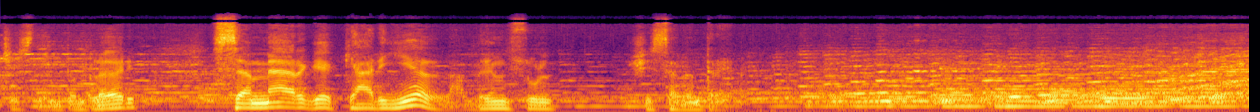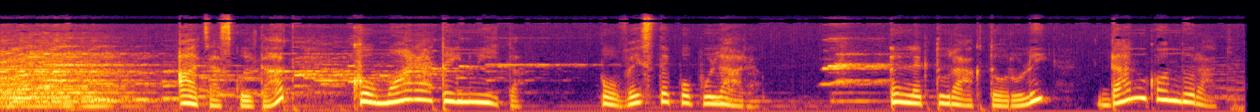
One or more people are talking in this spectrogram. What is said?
acestei întâmplări, să meargă chiar el la dânsul și să-l întrebe. Ați ascultat Comoara tăinuită Poveste populară În lectura actorului Dan Condurache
